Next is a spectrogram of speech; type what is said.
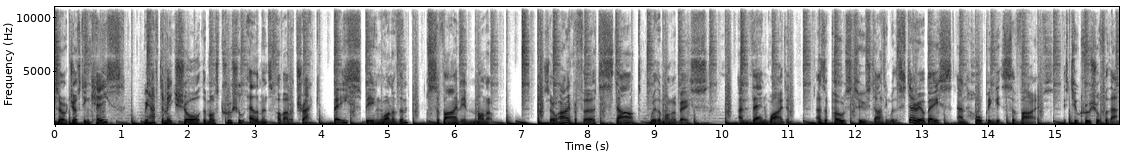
So, just in case, we have to make sure the most crucial elements of our track, bass being one of them, survive in mono. So, I prefer to start with a mono bass and then widen, as opposed to starting with a stereo bass and hoping it survives. It's too crucial for that.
